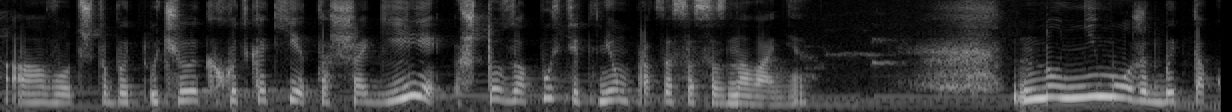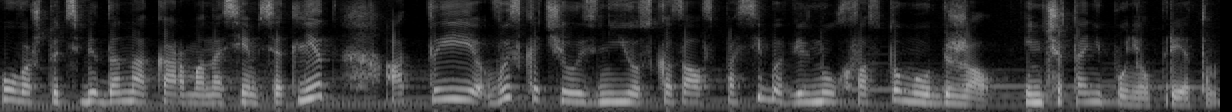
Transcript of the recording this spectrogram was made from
А, вот, чтобы у человека хоть какие-то шаги, что запустит в нем процесс осознавания. Ну, не может быть такого, что тебе дана карма на 70 лет, а ты выскочил из нее, сказал спасибо, вильнул хвостом и убежал. И ни черта не понял при этом.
